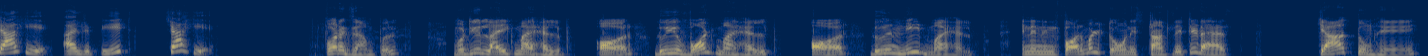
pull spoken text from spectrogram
चाहिए. I'll repeat चाहिए. For example, would you like my help? Or do you want my help? Or do you need my help? In an informal tone is translated as क्या तुम्हें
